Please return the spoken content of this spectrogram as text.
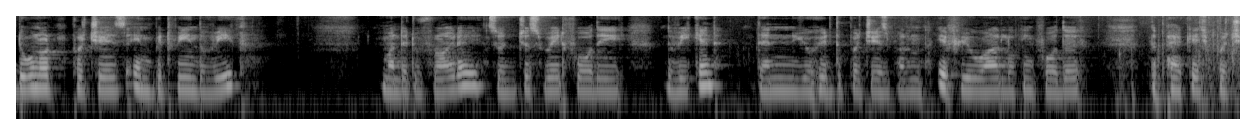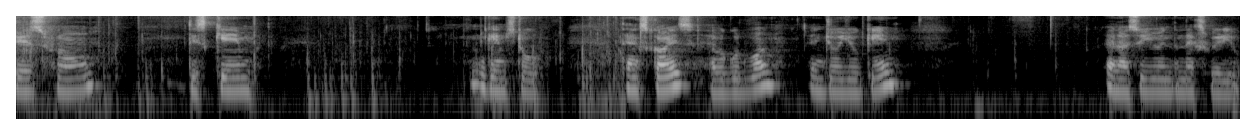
Do not purchase in between the week Monday to Friday. So just wait for the the weekend. Then you hit the purchase button if you are looking for the the package purchase from this game game store. Thanks guys. Have a good one. Enjoy your game and I see you in the next video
